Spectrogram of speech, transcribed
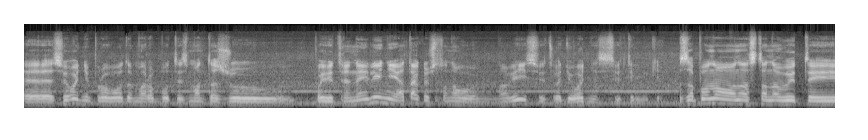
Е, Сьогодні проводимо роботи з монтажу повітряної лінії, а також встановлюємо нові світлодіодні світильники. Заплановано встановити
